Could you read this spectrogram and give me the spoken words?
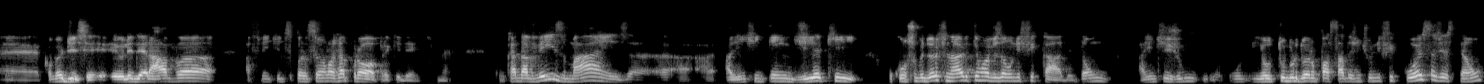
é, como eu disse, eu liderava a frente de expansão loja própria aqui dentro. Né? Então, cada vez mais a, a, a, gente entendia que o consumidor final tem uma visão unificada. Então, a gente, em outubro do ano passado, a gente unificou essa gestão.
